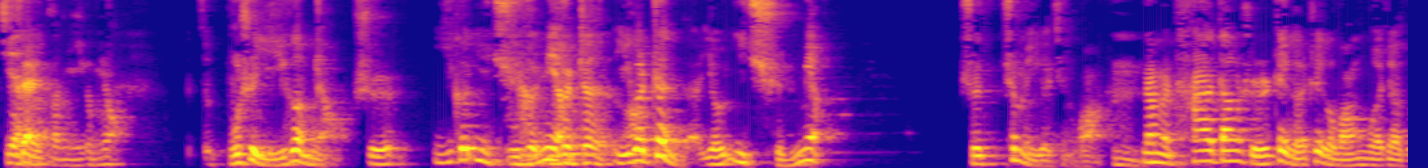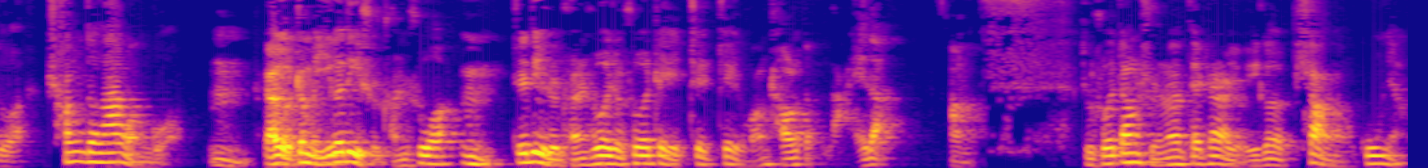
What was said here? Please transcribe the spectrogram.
建了这么一个庙。不是一个庙，是一个一群庙，一个镇一个镇子有一群庙，是这么一个情况。嗯那么他当时这个这个王国叫做昌德拉王国，嗯然后有这么一个历史传说，嗯这历史传说就说这这这个王朝是怎么来的啊？就说当时呢，在这儿有一个漂亮的姑娘，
